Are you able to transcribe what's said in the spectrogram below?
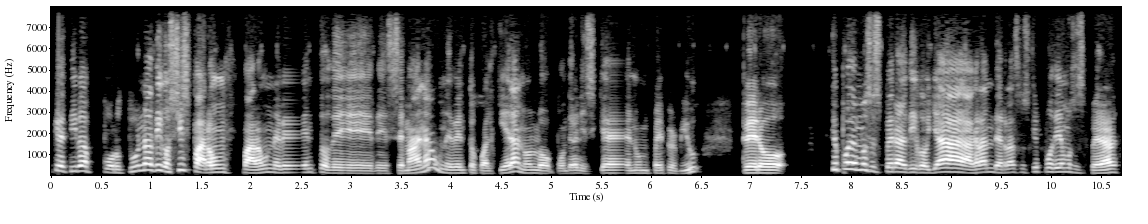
creativa oportuna, digo, si es para un, para un evento de, de semana, un evento cualquiera, no lo pondría ni siquiera en un pay-per-view, pero ¿qué podemos esperar? Digo, ya a grandes rasgos, ¿qué podíamos esperar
